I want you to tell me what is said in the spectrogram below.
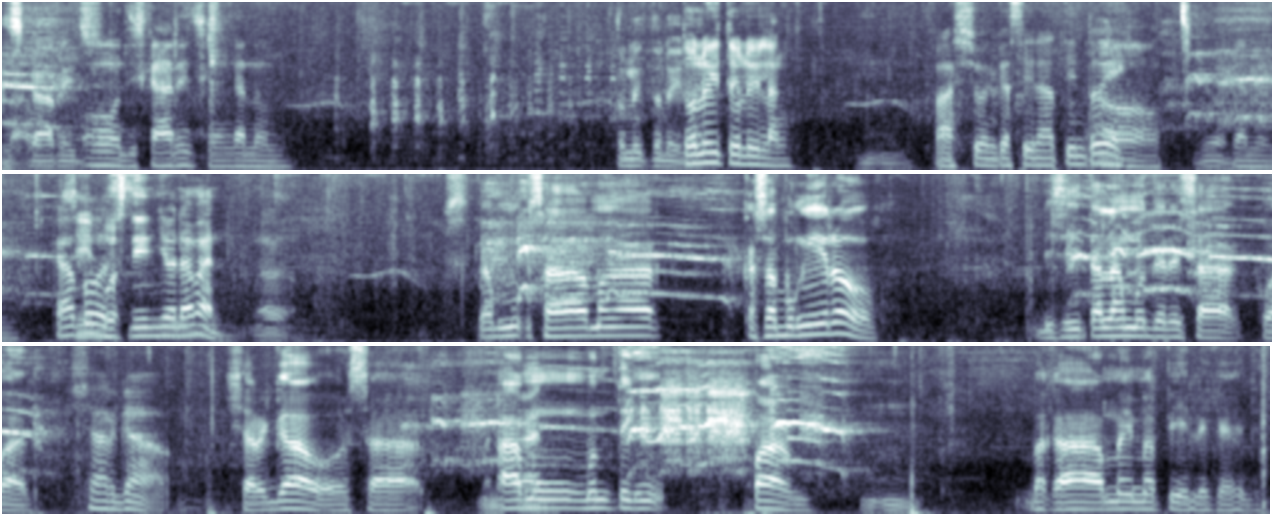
discourage. oh discourage kang ganun. Tuloy-tuloy lang. Tuloy-tuloy lang. Passion kasi natin to eh. Oo, ganun. Ka, Si boss ninyo naman. Oh. Sa mga kasabungiro, bisita lang mo dire sa Kwan, Siargao. Siargao o sa Manakan. among munting farm. Mm-mm. Baka may mapili kayo dito.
